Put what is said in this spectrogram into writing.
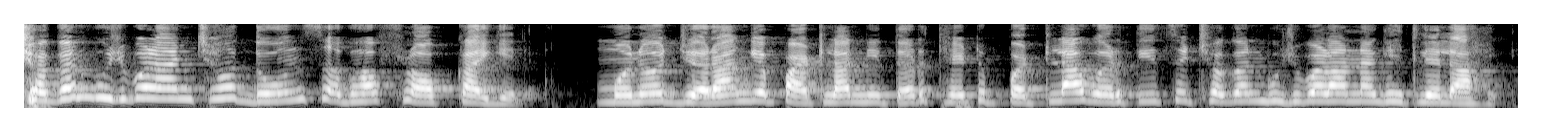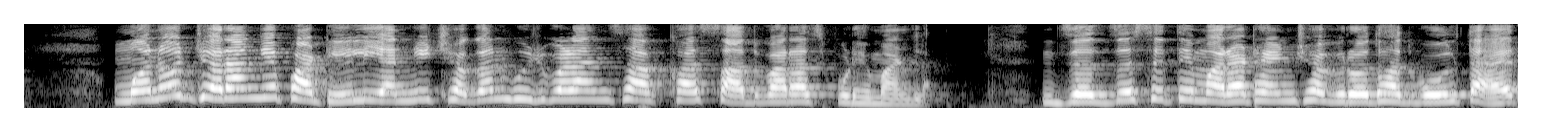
छगन भुजबळांच्या दोन सभा फ्लॉप काय गेल्या? मनोज जरांगे पाटलांनी तर थेट पटलावरतीच छगन भुजबळांना घेतलेलं आहे. मनोज जरांगे पाटील यांनी छगन भुजबळांचा अख्खा सातबाराच पुढे मांडला. जसजसे ते मराठ्यांच्या विरोधात बोलत आहेत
